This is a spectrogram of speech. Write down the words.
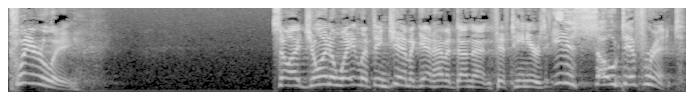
Clearly. So I join a weightlifting gym. Again, haven't done that in 15 years. It is so different.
